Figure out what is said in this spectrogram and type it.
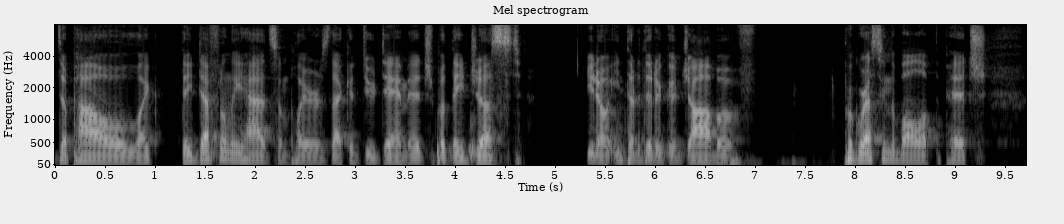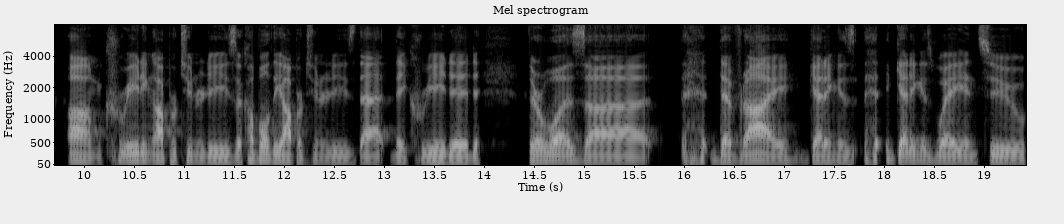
De Paul. Like they definitely had some players that could do damage, but they just, you know, Inter did a good job of progressing the ball up the pitch, um, creating opportunities. A couple of the opportunities that they created, there was uh, De Vrij getting his getting his way into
